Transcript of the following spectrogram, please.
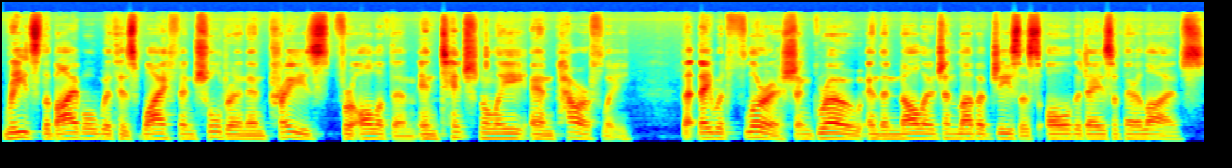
reads the Bible with his wife and children and prays for all of them intentionally and powerfully that they would flourish and grow in the knowledge and love of Jesus all the days of their lives.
